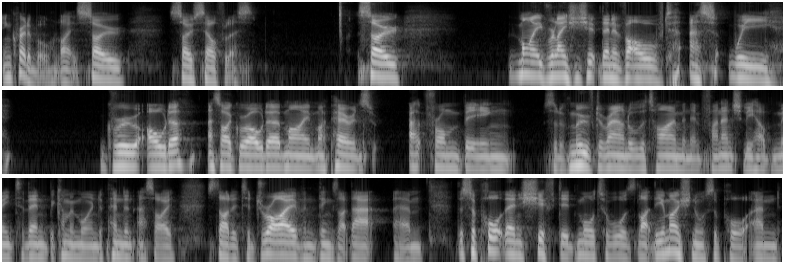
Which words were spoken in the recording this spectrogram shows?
incredible. Like so so selfless. So my relationship then evolved as we grew older. As I grew older, my my parents, from being sort of moved around all the time and then financially helped me to then becoming more independent as I started to drive and things like that. Um, the support then shifted more towards like the emotional support. And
